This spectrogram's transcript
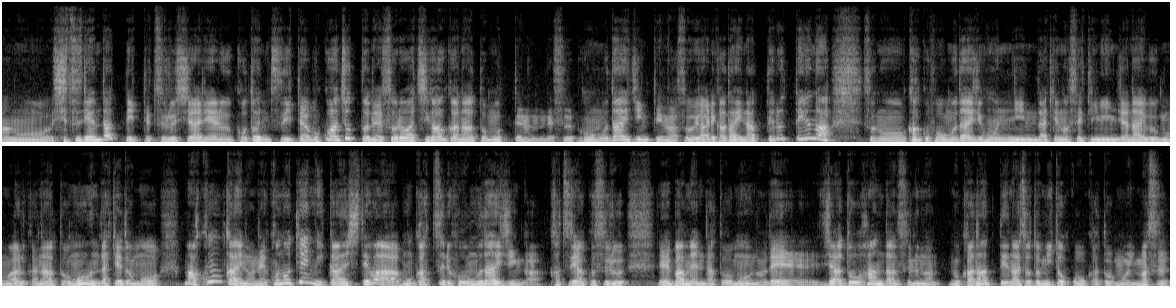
あの、失言だって言って吊るし上げることについては、僕はちょっとね、それは違うかなと思ってるんです。法務大臣っていうのはそういうあり方になってるっていうのは、その、各法務大臣本人だけの責任じゃない部分もあるかなと思うんだけども、まあ今回のね、この件に関しては、もうがっつり法務大臣が活躍する、え場面だと思うので、じゃあどう判断するのかなっていうのはちょっと見とこうかと思います。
